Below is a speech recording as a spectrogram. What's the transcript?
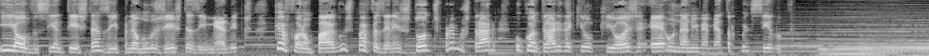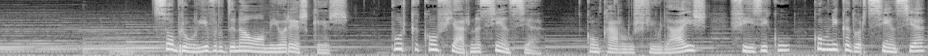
E houve cientistas e pneumologistas e médicos que foram pagos para fazerem estudos para mostrar o contrário daquilo que hoje é unanimemente reconhecido. Sobre o livro de Naomi Oreskes, Por que confiar na ciência? Com Carlos Fiolhais, físico, comunicador de ciência,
